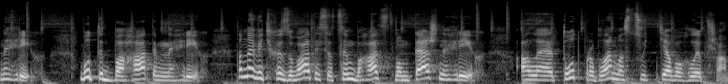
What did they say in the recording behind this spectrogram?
не гріх, бути багатим не гріх, та навіть хизуватися цим багатством теж не гріх. Але тут проблема суттєво глибша.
